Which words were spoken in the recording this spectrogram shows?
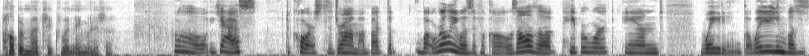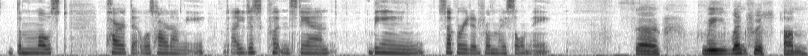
problematic, weren't they, Melissa? Well, yes, of course, the drama, but the what really was difficult was all the paperwork and waiting. The waiting was the most part that was hard on me. I just couldn't stand being separated from my soulmate. So, we went for a um,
